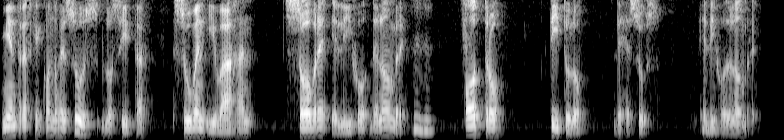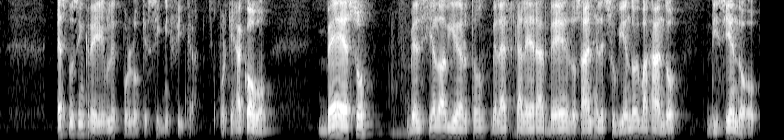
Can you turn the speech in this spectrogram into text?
mientras que cuando Jesús los cita, suben y bajan sobre el Hijo del Hombre. Otro título de Jesús, el Hijo del Hombre. Esto es increíble por lo que significa, porque Jacobo ve eso, ve el cielo abierto, ve la escalera, ve los ángeles subiendo y bajando, diciendo,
